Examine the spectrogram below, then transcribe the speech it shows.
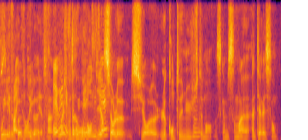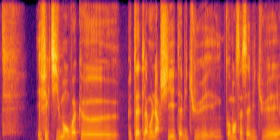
Oui, enfin, ils ont été eh Moi, je voudrais rebondir sur le, sur le contenu, mm. justement, parce que ça me semble intéressant. Effectivement, on voit que peut-être la monarchie est habituée, commence à s'habituer.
